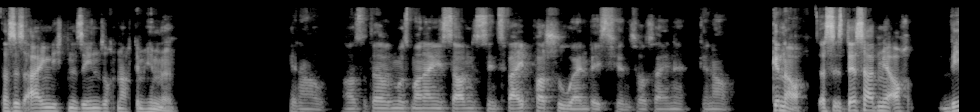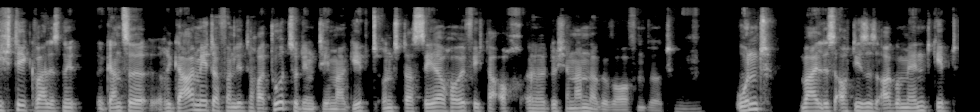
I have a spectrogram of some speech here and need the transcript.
das ist eigentlich eine Sehnsucht nach dem Himmel. Genau, also da muss man eigentlich sagen, es sind zwei Paar Schuhe ein bisschen, so seine, genau. Genau, das ist deshalb mir auch wichtig, weil es eine ganze Regalmeter von Literatur zu dem Thema gibt und das sehr häufig da auch äh, durcheinander geworfen wird. Mhm. Und weil es auch dieses Argument gibt,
